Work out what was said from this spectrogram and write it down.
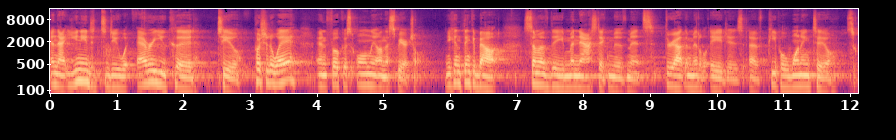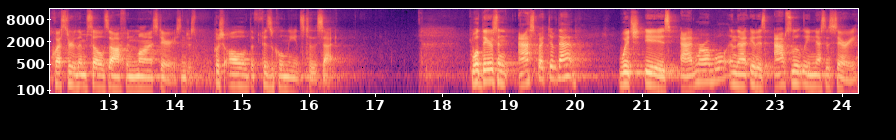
and that you needed to do whatever you could to push it away and focus only on the spiritual. You can think about some of the monastic movements throughout the Middle Ages of people wanting to sequester themselves off in monasteries and just push all of the physical needs to the side. Well, there's an aspect of that which is admirable in that it is absolutely necessary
